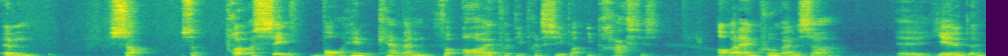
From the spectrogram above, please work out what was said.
Øhm, så, så prøv at se, hvorhen kan man få øje på de principper i praksis, og hvordan kunne man så øh, hjælpe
